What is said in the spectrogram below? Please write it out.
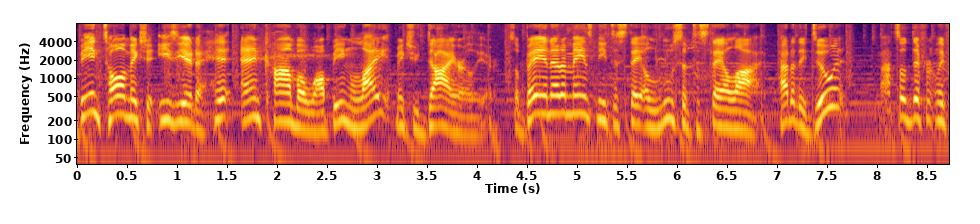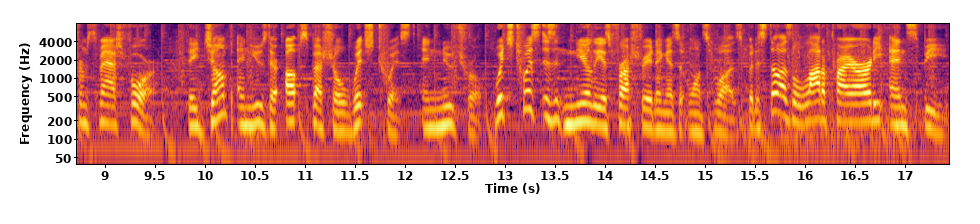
Being tall makes it easier to hit and combo, while being light makes you die earlier. So Bayonetta mains need to stay elusive to stay alive. How do they do it? Not so differently from Smash 4. They jump and use their up special Witch Twist in neutral. Witch Twist isn't nearly as frustrating as it once was, but it still has a lot of priority and speed.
